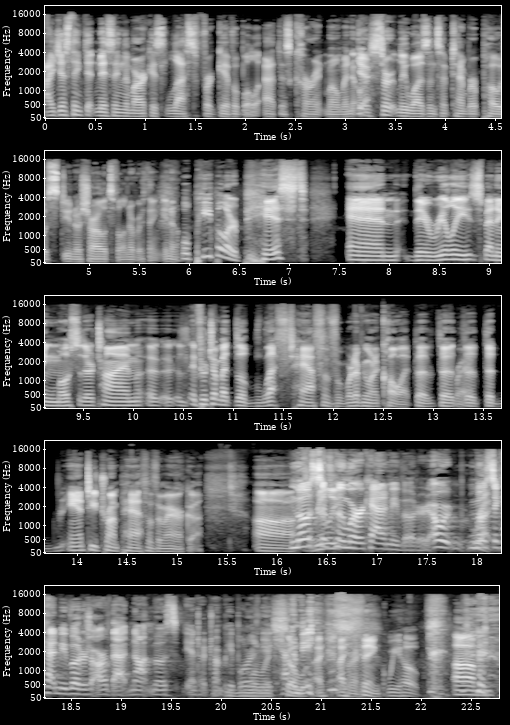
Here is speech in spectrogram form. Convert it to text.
I just think that missing the mark is less forgivable at this current moment, yeah. or certainly was in September post, you know, Charlottesville and everything. You know, well, people are pissed and they're really spending most of their time. Uh, if you're talking about the left half of whatever you want to call it, the the right. the, the anti-Trump half of America, uh, most really, of whom are Academy voters, or most right. Academy voters are that. Not most anti-Trump people well, are in the Academy. So, I, I right. think we hope. Um,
